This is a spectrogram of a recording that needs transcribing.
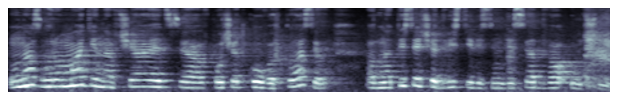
У нас в громаді навчається в початкових класах 1282 учні.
